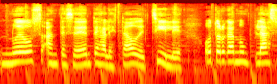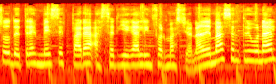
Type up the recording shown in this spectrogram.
nuevos antecedentes al Estado de Chile, otorgando un plazo de tres meses para hacer llegar la información. Además, el tribunal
